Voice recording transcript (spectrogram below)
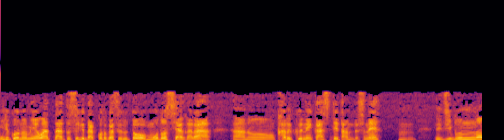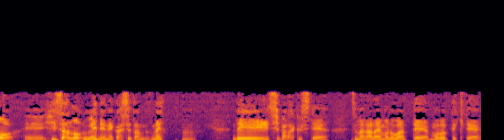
ミルクを飲み終わった後すぐ抱っことかすると戻しちゃうから、あの軽く寝かしてたんですね。うん。で自分の、えー膝の上で寝かしてたんですね。うん。で、しばらくして、妻が洗い物終わって戻ってきて、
